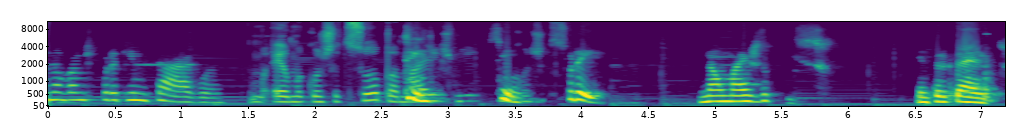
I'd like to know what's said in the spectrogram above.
não vamos pôr aqui muita água. É uma concha de sopa, sim, mais? Sim, por aí. Não mais do que isso. Entretanto,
